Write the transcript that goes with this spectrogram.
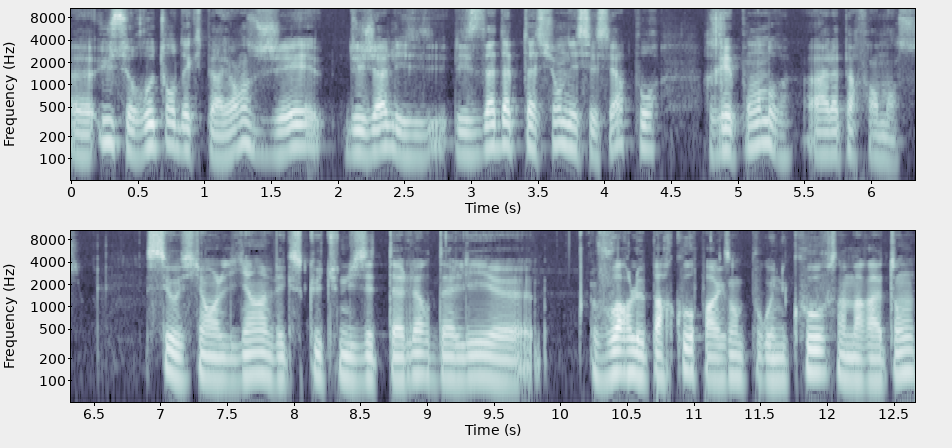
euh, eu ce retour d'expérience, j'ai déjà les, les adaptations nécessaires pour répondre à la performance. C'est aussi en lien avec ce que tu nous disais tout à l'heure d'aller euh, voir le parcours, par exemple pour une course, un marathon,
